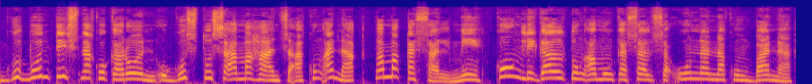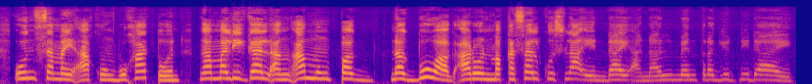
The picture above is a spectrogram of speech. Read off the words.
gu- buntis na ko karon ug gusto sa amahan sa akong anak nga makasal mi. Kung legal tong among kasal sa una na kong bana, unsa may akong buhaton nga maligal ang among pag nagbuwag aron makasal kuslain day annulment ra gyud ni day.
